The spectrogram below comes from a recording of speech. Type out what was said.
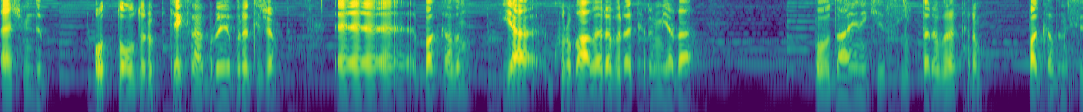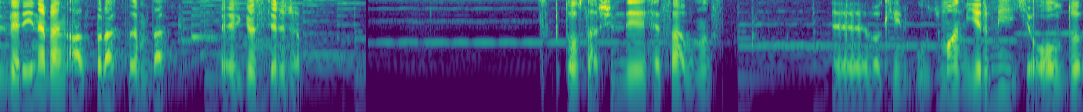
Ben şimdi pot doldurup tekrar buraya bırakacağım. Ee, bakalım ya kurbağalara bırakırım ya da o daha yeni slotlara bırakırım. Bakalım sizlere yine ben alt bıraktığımda e, göstereceğim. Dostlar şimdi hesabımız e, bakayım uzman 22 oldu.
